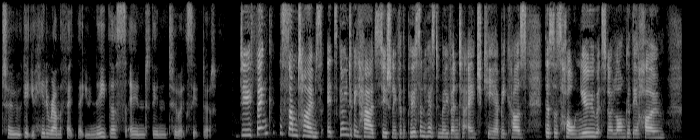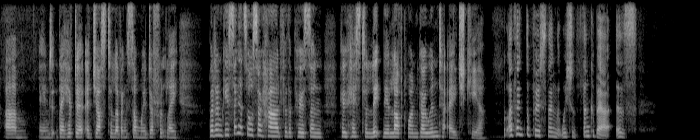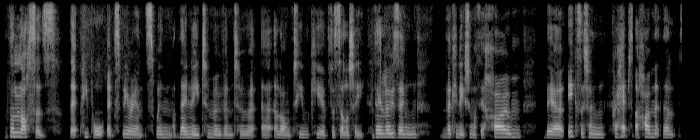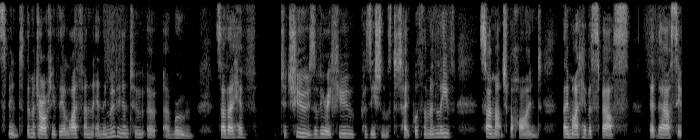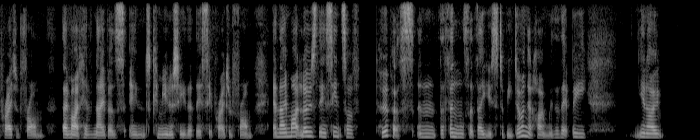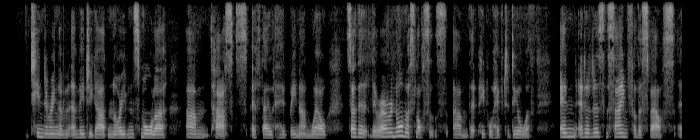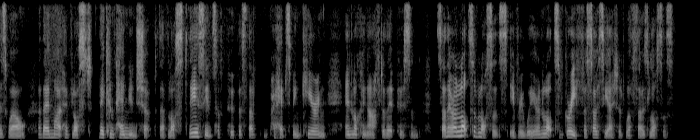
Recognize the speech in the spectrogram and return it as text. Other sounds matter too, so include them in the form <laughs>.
to get your head around the fact that you need this and then to accept it. Do you think sometimes it's going to be hard, certainly for the person who has to move into aged care because this is whole new, it's no longer their home, um, and they have to adjust to living somewhere differently? But I'm guessing it's also hard for the person who has to let their loved one go into aged care. I think the first thing that we should think about is the losses that people experience when they need to move into a, a long term care facility. They're losing the connection with their home, they're exiting perhaps a home that they've spent the majority of their life in, and they're moving into a, a room. So they have to choose a very few possessions to take with them and leave so much behind. They might have a spouse that they are separated from. They might have neighbours and community that they're separated from, and they might lose their sense of purpose in the things that they used to be doing at home, whether that be, you know, tendering a, a veggie garden or even smaller um, tasks if they had been unwell. So that there are enormous losses um, that people have to deal with. And, and it is the same for the spouse as well. Uh, they might have lost their companionship, they've lost their sense of purpose, they've perhaps been caring and looking after that person. So there are lots of losses everywhere and lots of grief associated with those losses.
